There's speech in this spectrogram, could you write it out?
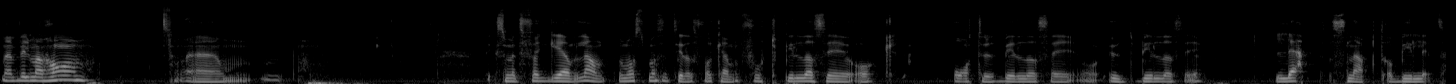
Men vill man ha um, liksom ett fungerande land, då måste man se till att folk kan fortbilda sig och återutbilda sig och utbilda sig lätt, snabbt och billigt.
